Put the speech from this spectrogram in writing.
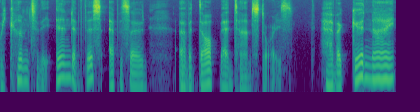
we come to the end of this episode of Adult Bedtime Stories. Have a good night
